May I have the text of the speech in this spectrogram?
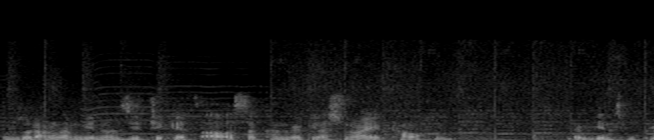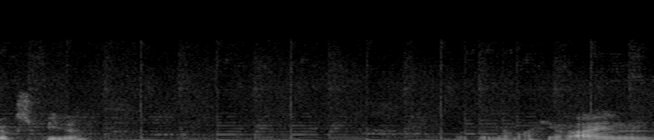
Und so langsam gehen uns die Tickets aus. Da können wir gleich neue kaufen. Wir gehen zum Glücksspiel. Wir gehen nochmal hier rein.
